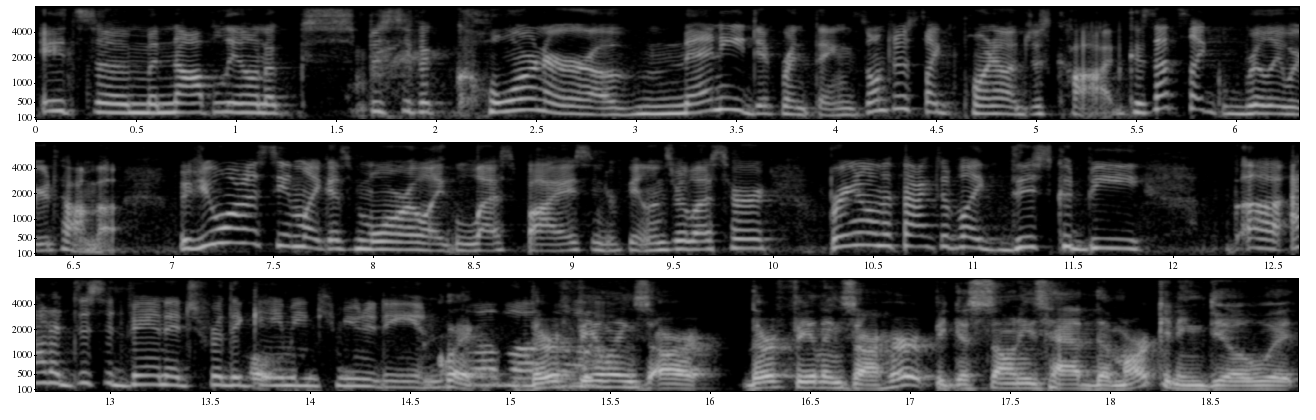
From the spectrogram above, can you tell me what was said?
it's a monopoly on a specific corner of many different things. Don't just like point out just COD because that's like really what you're talking about. But if you want to seem like it's more like less biased and your feelings are less hurt, bring on the fact of like this could be uh, at a disadvantage for the gaming community and quick, blah blah. their blah. feelings are their feelings are hurt because Sony's had the marketing deal with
